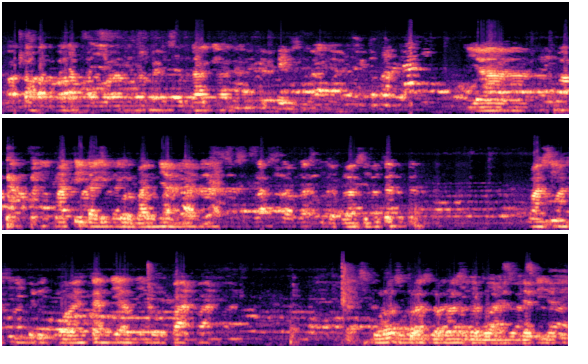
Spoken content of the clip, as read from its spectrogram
tempat banyak minum daging. Ya menikmati daging kurbannya. Karena 11, 12, 13 itu kan masih diberi bolehkan dia kurban. 10, 11, 12, 13 jadi jadi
